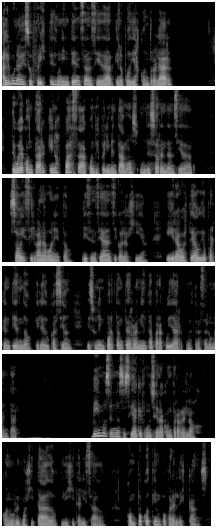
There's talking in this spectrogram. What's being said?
¿Alguna vez sufriste de una intensa ansiedad que no podías controlar? Te voy a contar qué nos pasa cuando experimentamos un desorden de ansiedad. Soy Silvana Boneto, licenciada en psicología, y grabo este audio porque entiendo que la educación es una importante herramienta para cuidar nuestra salud mental. Vivimos en una sociedad que funciona contrarreloj, con un ritmo agitado y digitalizado, con poco tiempo para el descanso.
